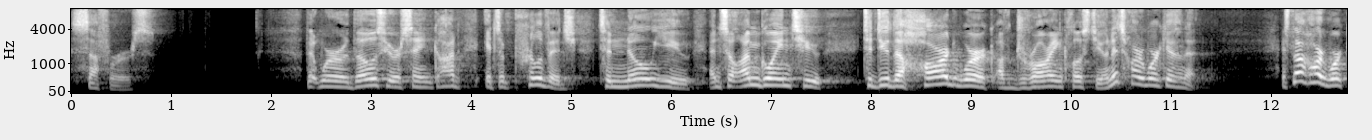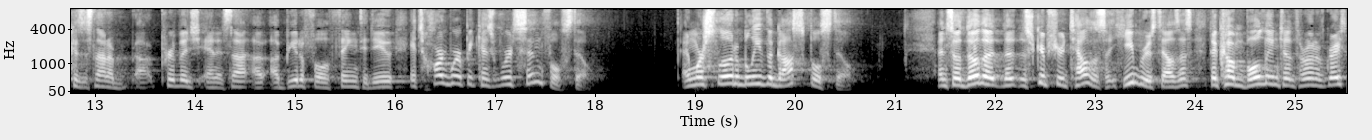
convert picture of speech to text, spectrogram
sufferers. That we're those who are saying, God, it's a privilege to know you. And so I'm going to, to do the hard work of drawing close to you. And it's hard work, isn't it? It's not hard work because it's not a, a, privilege and it's not a, a beautiful thing to do. It's hard work because we're sinful still. And we're slow to believe the gospel still. And so, though the, the, the, scripture tells us, Hebrews tells us, to come boldly into the throne of grace,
